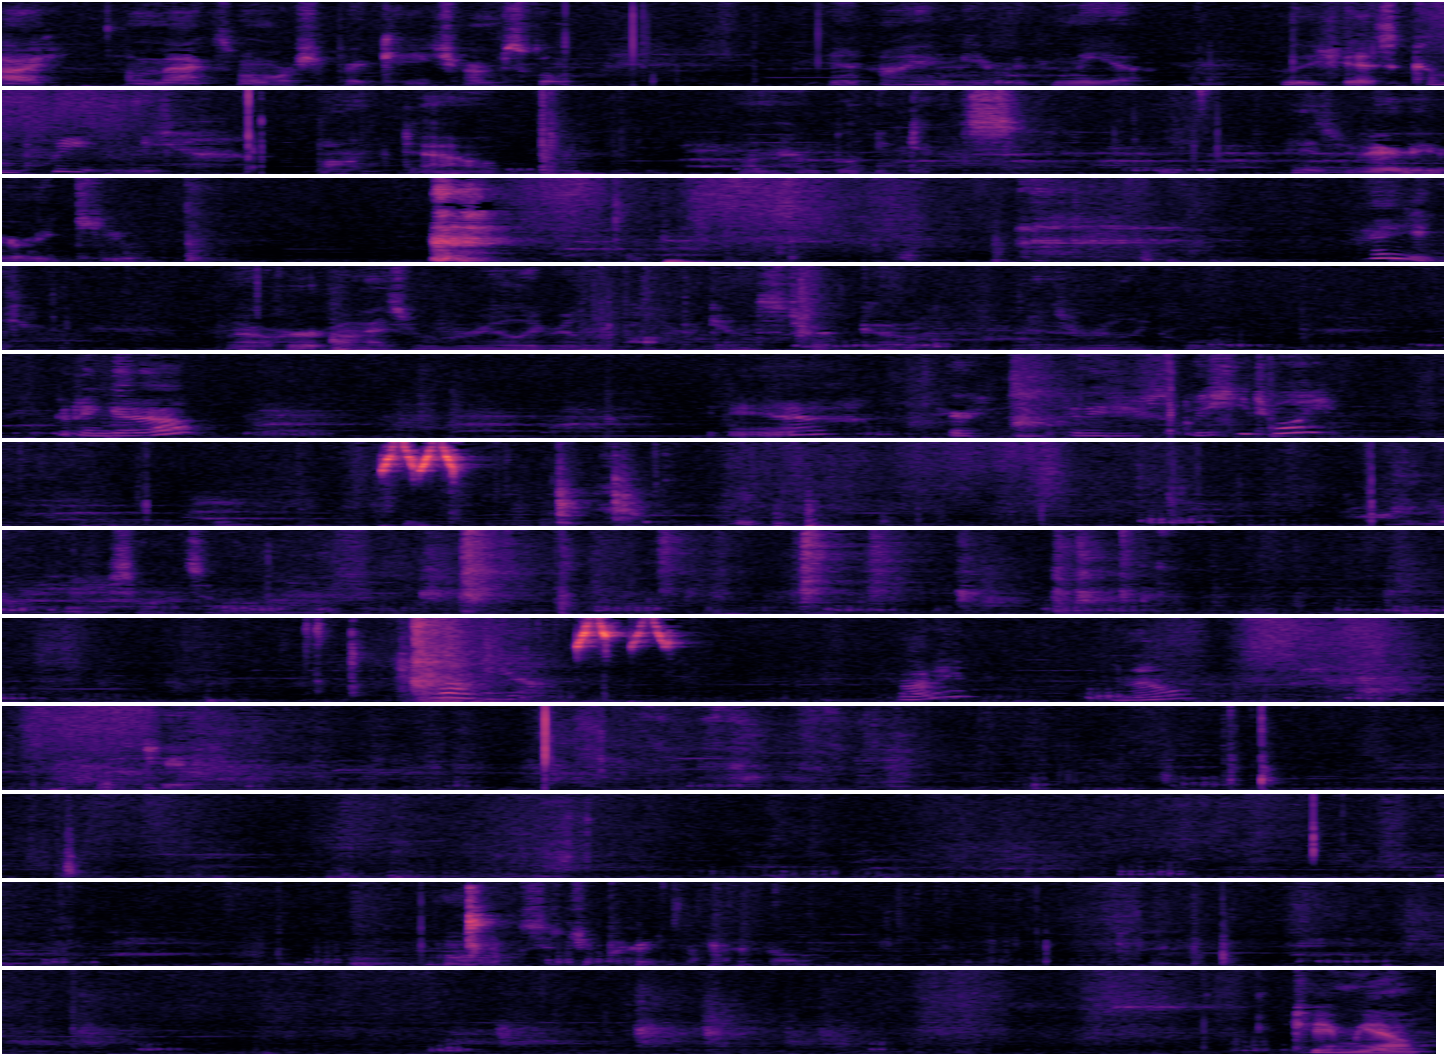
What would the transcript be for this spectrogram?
Hi, I'm Max from Worshiper at Kitty Charm School, and I am here with Mia, who's just completely bonked out on her blankets. It is very, very cute. hey! Wow, her eyes really, really pop against her coat. It is really cool. You gonna get out? Yeah? Here, you gonna your squeaky toy? No, you just want Kitty meow.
